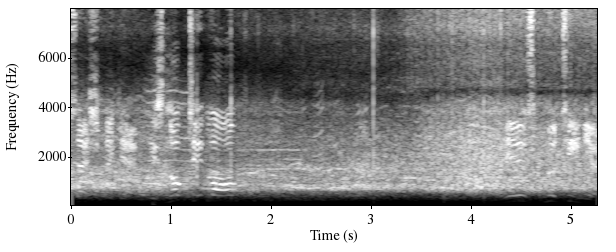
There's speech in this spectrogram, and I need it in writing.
possession again. He's knocked it long. Here's Moutinho.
